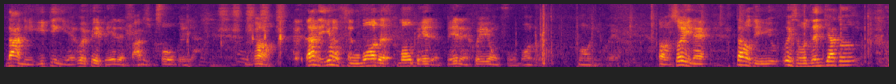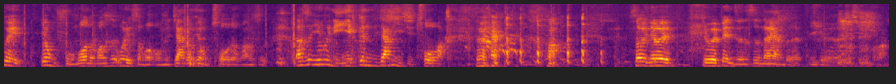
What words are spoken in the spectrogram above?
那你一定也会被别人把你戳回来，啊、哦，那你用抚摸的摸别人，别人会用抚摸的摸你回来，哦，所以呢，到底为什么人家都会用抚摸的方式，为什么我们家都用搓的方式？那是因为你也跟人家一起搓啊，对不对？所以就会就会变成是那样的一个情况。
